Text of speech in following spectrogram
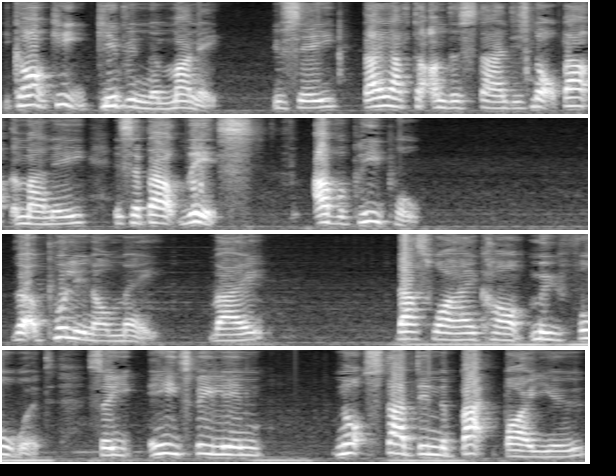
You can't keep giving them money you see? They have to understand it's not about the money. It's about this other people that are pulling on me, right? That's why I can't move forward. So he's feeling not stabbed in the back by you,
